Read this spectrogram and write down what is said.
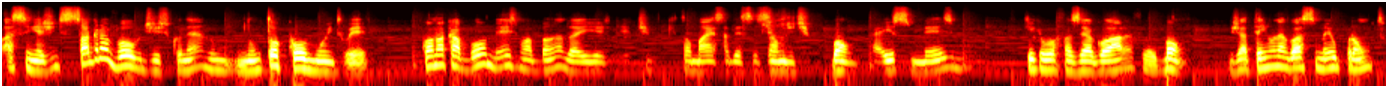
assim, a gente só gravou o disco, né? Não, não tocou muito ele. Quando acabou mesmo a banda e, e tive que tomar essa decisão de tipo, bom, é isso mesmo, o que, que eu vou fazer agora? Eu falei, bom, já tem um negócio meio pronto,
